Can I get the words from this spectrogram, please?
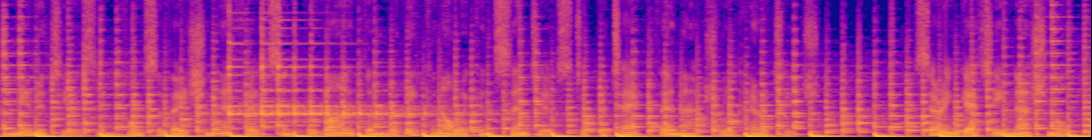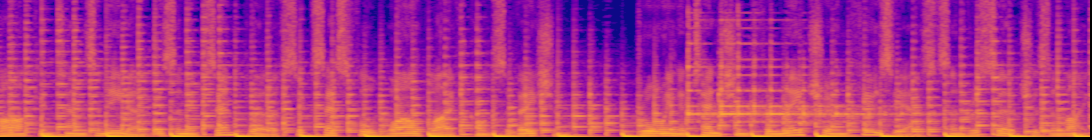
communities in conservation efforts and provide them with economic incentives to protect their natural heritage. Serengeti National Park in Tanzania is an exemplar of successful wildlife conservation, drawing attention from nature enthusiasts and researchers alike.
